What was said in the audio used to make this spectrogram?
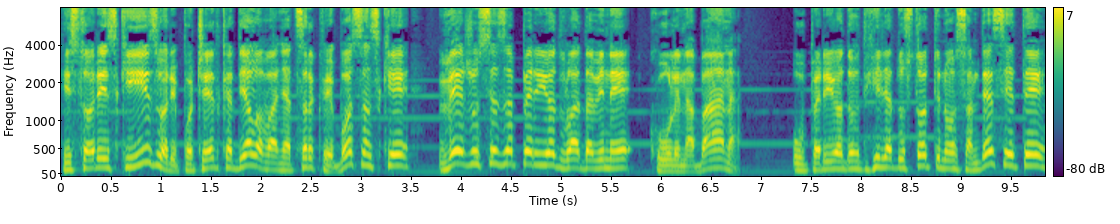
Historijski izvori početka djelovanja crkve bosanske vežu se za period vladavine Kulina Bana, u periodu od 1180.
